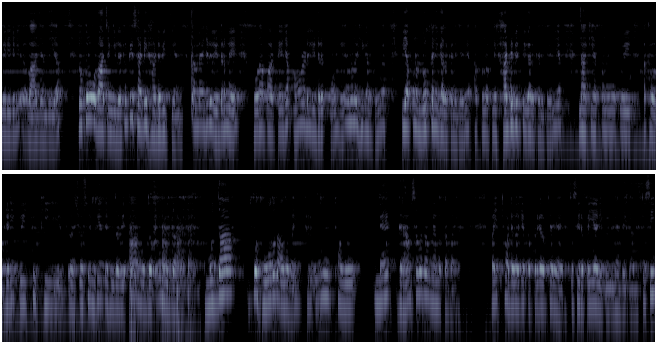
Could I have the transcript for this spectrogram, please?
ਮੇਰੀ ਜਿਹੜੀ ਆਵਾਜ਼ ਜਾਂਦੀ ਆ, ਲੋਕਾਂ ਨੂੰ ਆਵਾਜ਼ ਚੰਗੀ ਲੱਗੇ, ਕਿਉਂਕਿ ਸਾਡੀ ਹੱਡ ਬੀਤੀਆਂ ਨੇ। ਤਾਂ ਮੈਂ ਜਿਹੜੇ ਲੀਡਰ ਨੇ, ਹੋਰਾਂ ਪਾਰਟੀਆਂ ਜਾਂ ਆਉਣ ਵਾਲੇ ਲੀਡਰ ਆਉਣਗੇ ਉਹਨਾਂ ਨੂੰ ਇਹੀ ਗੱਲ ਕਹੂੰਗਾ ਵੀ ਆਪਾਂ ਨੂੰ ਲੋਕਾਂ ਦੀ ਗੱਲ ਕਰਨੀ ਚਾਹੀਦੀ ਆ, ਆਪਾਂ ਨੂੰ ਆਪਣੀ ਹੱਡ ਬੀਤੀ ਗੱਲ ਕਰਨੀ ਚਾਹੀਦੀ ਆ, ਨਾ ਕਿ ਆਪਾਂ ਨੂੰ ਕੋਈ ਅਖਬਾਰ ਜਿਹੜੀ ਕੋਈ ਝੂਠੀ ਸੋਸ਼ਲ ਮੀਡੀਆ ਤੇ ਹੁੰਦਾ ਵੀ ਆਹ ਮੁੱਦਾ, ਉਹ ਮੁੱਦਾ। ਮੁੱਦਾ ਜਦੋਂ ਹੋਂਦ ਦਾ ਆਉਂਦਾ ਬਾਈ, ਫਿਰ ਉਹਨੂੰ ਤੁਹਾਨੂੰ ਮੈਂ ਗ੍ਰਾਮ ਸਭਾ ਦਾ ਮੈਂ ਮਤਾ ਪਾਇਆ। ਬਾਈ, ਤੁਹਾਡੇ ਵਰਗੇ ਪੱਤਰਕਾਰ ਵਿਚਾਰੇ ਆਏ ਤੁਸੀਂ ਰੁਪਈਆ ਨਹੀਂ ਕੋਈ ਲੈਂਦੇ ਗੱਲ। ਤੁਸੀਂ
